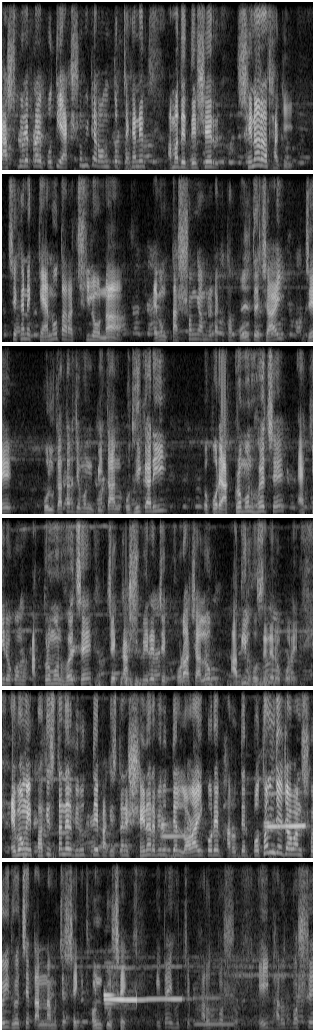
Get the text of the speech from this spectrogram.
কাশ্মীরে প্রায় প্রতি একশো মিটার অন্তর যেখানে আমাদের দেশের সেনারা থাকে, সেখানে কেন তারা ছিল না? এবং তার সঙ্গে আমরা একটা কথা বলতে চাই যে কলকাতার যেমন বিতান অধিকারী ওপরে আক্রমণ হয়েছে একই রকম আক্রমণ হয়েছে যে কাশ্মীরের যে ঘোড়া চালক আদিল হোসেনের ওপরে। এবং এই পাকিস্তানের বিরুদ্ধে, পাকিস্তানের সেনার বিরুদ্ধে লড়াই করে ভারতের প্রথম যে জওয়ান শহীদ হয়েছে, তার নাম হচ্ছে শেখ ঝন্টু শেখ। এটাই হচ্ছে ভারতবর্ষ। এই ভারতবর্ষে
